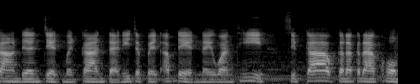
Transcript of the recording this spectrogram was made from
กลางเดือน 7 เหมือนกัน แต่นี่จะเป็นอัปเดตในวันที่ 19 กรกฎาคม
